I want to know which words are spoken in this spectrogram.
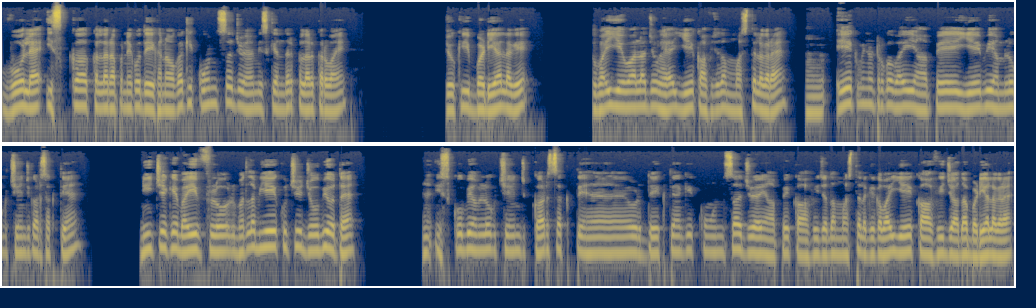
वॉल है इसका कलर अपने को देखना होगा कि कौन सा जो है हम इसके अंदर कलर करवाएँ जो कि बढ़िया लगे। तो भाई ये वाला जो है ये काफ़ी ज़्यादा मस्त लग रहा है। हाँ, एक मिनट रुको भाई यहाँ पे ये भी हम लोग चेंज कर सकते हैं। नीचे के भाई फ्लोर मतलब ये कुछ जो भी होता है इसको भी हम लोग चेंज कर सकते हैं और देखते हैं कि कौन सा जो है यहाँ पे काफ़ी ज़्यादा मस्त लगेगा। भाई, ये काफ़ी ज़्यादा बढ़िया लग रहा है।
